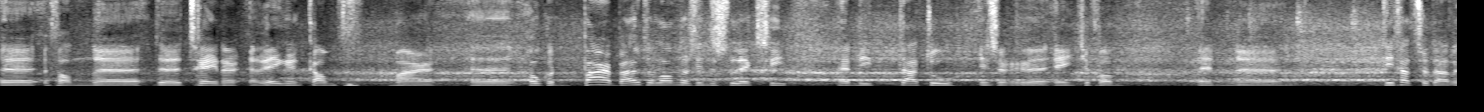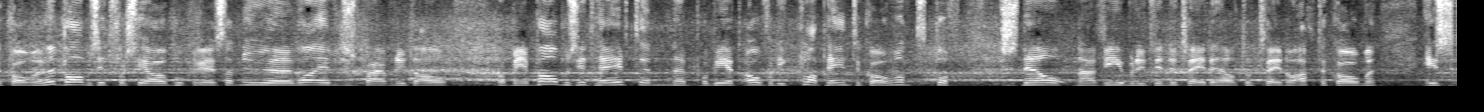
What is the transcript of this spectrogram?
Uh, van uh, de trainer Regenkamp. Maar uh, ook een paar buitenlanders in de selectie. En die Tatu is er eentje van. En die gaat zo dadelijk komen met balbezit voor Steaua Boekarest. Dat nu wel eventjes een paar minuten al wat meer balbezit heeft. En probeert over die klap heen te komen. Want toch snel na vier minuten in de tweede helft op 2-0 achter komen. Is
